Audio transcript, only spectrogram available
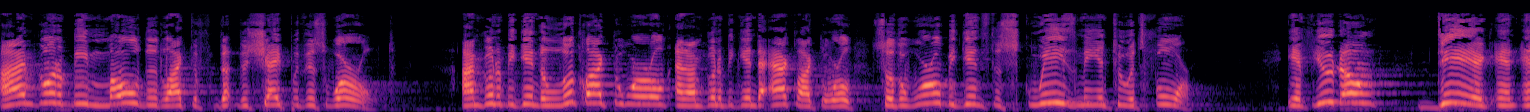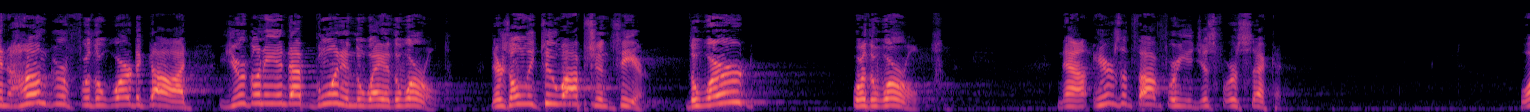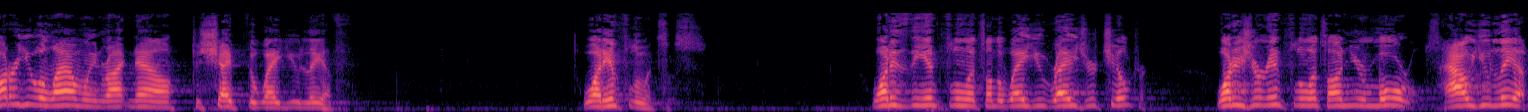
I'm going to be molded like the, the, the shape of this world. I'm going to begin to look like the world and I'm going to begin to act like the world. So the world begins to squeeze me into its form. If you don't dig and, and hunger for the Word of God, you're going to end up going in the way of the world. There's only two options here. The Word or the world. Now, here's a thought for you just for a second. What are you allowing right now to shape the way you live? What influences? What is the influence on the way you raise your children? What is your influence on your morals? How you live?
